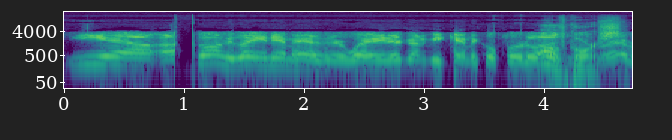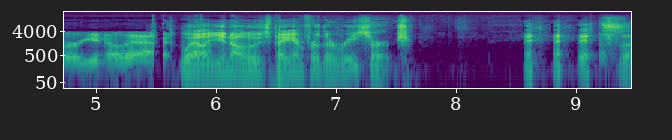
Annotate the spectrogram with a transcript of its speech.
Yeah, uh, as long as A and M has their way, they're going to be chemical fertilizers Oh, of course. forever. You know that. Well, you know who's paying for their research. it's uh,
